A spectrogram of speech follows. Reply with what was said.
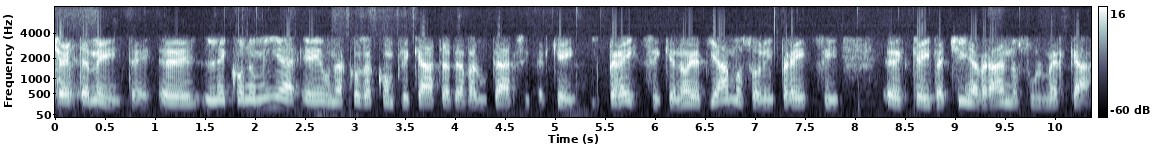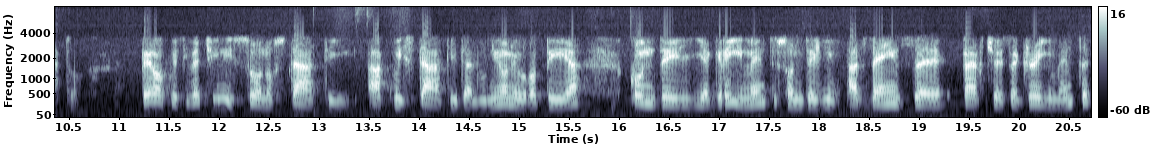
Certamente, eh, l'economia è una cosa complicata da valutarsi perché i prezzi che noi abbiamo sono i prezzi eh, che i vaccini avranno sul mercato, però questi vaccini sono stati acquistati dall'Unione Europea con degli agreement, sono degli advance purchase agreement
